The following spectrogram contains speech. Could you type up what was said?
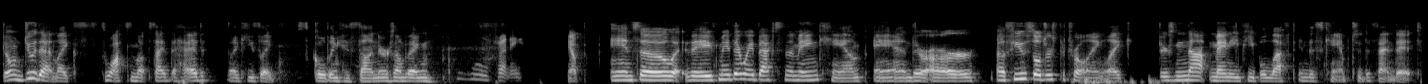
Don't do that." And, like swats him upside the head, like he's like scolding his son or something. funny. Yep. And so they've made their way back to the main camp, and there are a few soldiers patrolling. Like, there's not many people left in this camp to defend it.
